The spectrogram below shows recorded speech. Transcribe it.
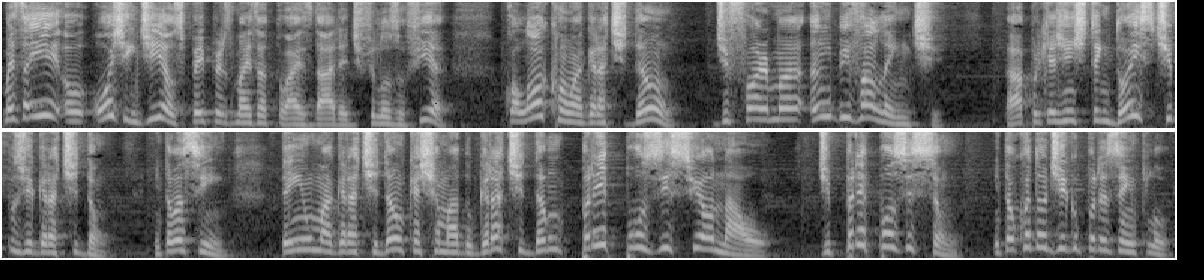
Mas aí, hoje em dia, os papers mais atuais da área de filosofia colocam a gratidão de forma ambivalente. Tá? Porque a gente tem dois tipos de gratidão. Então, assim, tem uma gratidão que é chamada gratidão preposicional, de preposição. Então, quando eu digo, por exemplo,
